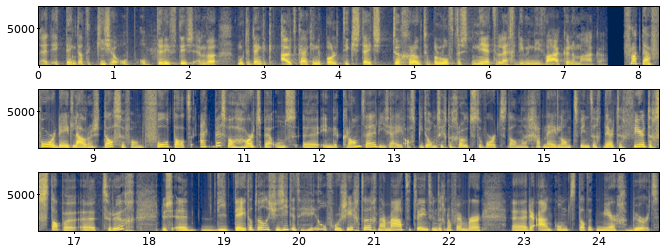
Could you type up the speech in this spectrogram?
Uh, ik denk dat de kiezer op, op drift is. En we moeten denk ik uitkijken in de politiek... steeds te grote beloftes neer te leggen die we niet waar kunnen maken. Vlak daarvoor deed Laurens Dassen van Volt dat eigenlijk best wel hard bij ons uh, in de krant. Hè. Die zei, als Pieter Omtzigt de grootste wordt, dan uh, gaat Nederland 20, 30, 40 stappen uh, terug. Dus die deed dat wel. Dus je ziet het heel voorzichtig naarmate 22 november er aankomt dat het meer gebeurt.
